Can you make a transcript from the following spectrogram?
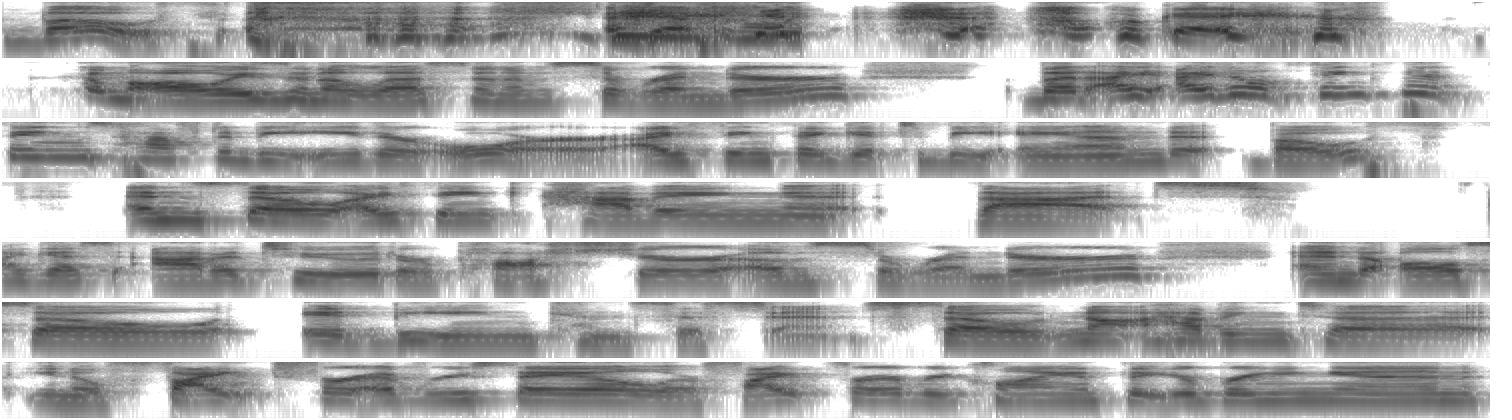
Both. Definitely. okay. I'm always in a lesson of surrender, but I, I don't think that things have to be either or. I think they get to be and both. And so I think having that I guess, attitude or posture of surrender and also it being consistent. So, not having to, you know, fight for every sale or fight for every client that you're bringing in,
